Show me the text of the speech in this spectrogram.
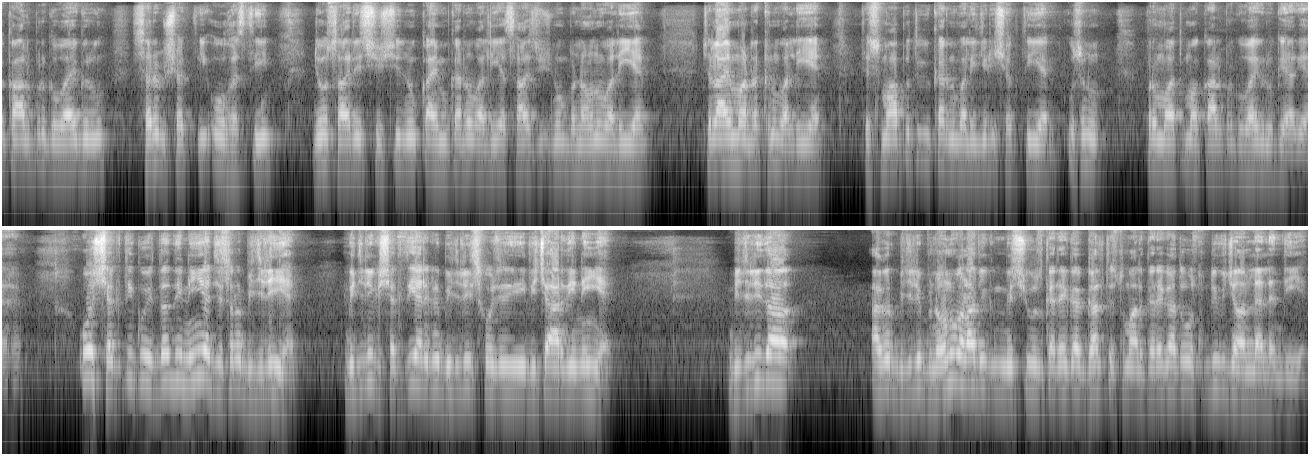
ਅਕਾਲ ਪੁਰਖ ਵਾਹਿਗੁਰੂ, ਸਰਬ ਸ਼ਕਤੀ ਉਹ ਹਸਤੀ, ਜੋ ਸਾਰੀ ਸ੍ਰਿਸ਼ਟੀ ਨੂੰ ਕਾਇਮ ਕਰਨ ਵਾਲੀ ਹੈ, ਸਾਰੀ ਸ੍ਰਿਸ਼ਟੀ ਨੂੰ ਬਣਾਉਣ ਵਾਲੀ ਹੈ, ਚਲਾਇਮਾਨ ਰੱਖਣ ਵਾਲੀ ਹੈ ਤੇ ਸਮਾਪਤ ਵੀ ਕਰਨ ਵਾਲੀ ਜਿਹੜੀ ਸ਼ਕਤੀ ਹੈ ਉਸ ਨੂੰ ਪਰਮਾਤਮਾ ਅਕਾਲ ਪੁਰਖ ਵਾਹਿਗੁਰੂ ਕਿਹਾ ਗਿਆ ਹੈ। ਉਹ ਸ਼ਕਤੀ ਕੋਈ ਇਦਾਂ ਦੀ ਨਹੀਂ ਹੈ ਜਿਸ ਤਰ੍ਹਾਂ ਬਿਜਲੀ ਹੈ। ਬਿਜਲੀ ਇੱਕ ਸ਼ਕਤੀ ਹੈ, ਲੇਕਿਨ ਬਿਜਲੀ ਸੋਚਦੀ ਵਿਚਾਰ ਦੀ ਨਹੀਂ ਹੈ। ਬਿਜਲੀ ਦਾ ਅਗਰ ਬਿਜਲੀ ਬਣਾਉਣ ਵਾਲਾ ਵੀ ਮਿਸਯੂਜ਼ ਕਰੇਗਾ, ਗਲਤ ਇਸਤੇਮਾਲ ਕਰੇਗਾ, ਤਾਂ ਉਸ ਦੀ ਵੀ ਜਾਨ ਲੈ ਲੈਂਦੀ ਹੈ।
